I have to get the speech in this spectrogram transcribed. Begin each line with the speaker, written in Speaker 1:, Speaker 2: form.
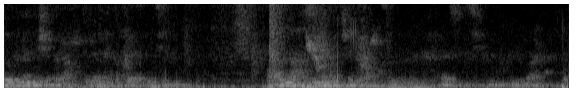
Speaker 1: notwendig gebracht in der Gottesdienst. Allah, Allah,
